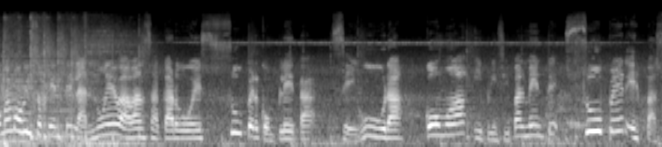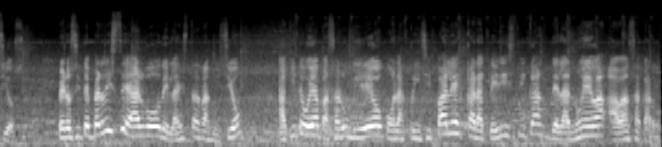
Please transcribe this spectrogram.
Como hemos visto gente, la nueva Avanza Cargo es súper completa, segura, cómoda y principalmente súper espaciosa. Pero si te perdiste algo de la, esta transmisión, aquí te voy a pasar un video con las principales características de la nueva Avanza Cargo.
